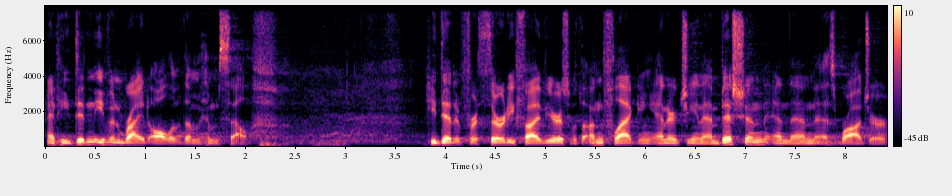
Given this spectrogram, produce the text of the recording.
and he didn't even write all of them himself. He did it for 35 years with unflagging energy and ambition, and then, as Roger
